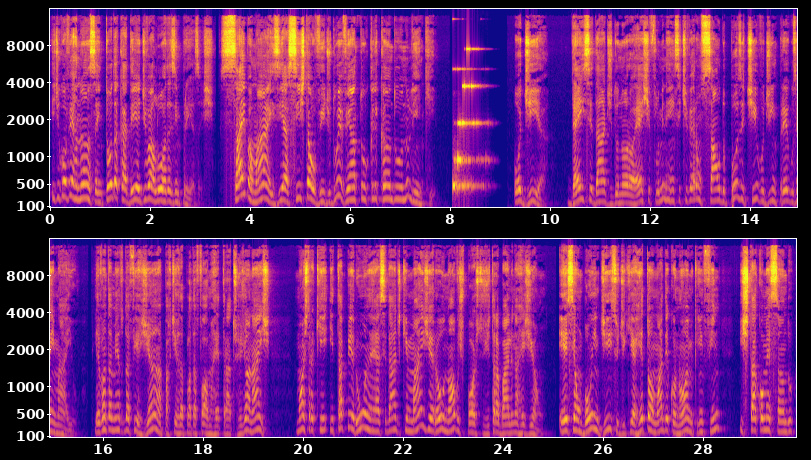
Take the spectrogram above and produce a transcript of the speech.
e de governança em toda a cadeia de valor das empresas. Saiba mais e assista ao vídeo do evento clicando no link. O dia 10 cidades do Noroeste Fluminense tiveram saldo positivo de empregos em maio. Levantamento da Firjan, a partir da plataforma Retratos Regionais, mostra que Itaperuna é a cidade que mais gerou novos postos de trabalho na região. Esse é um bom indício de que a retomada econômica, enfim, está começando,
